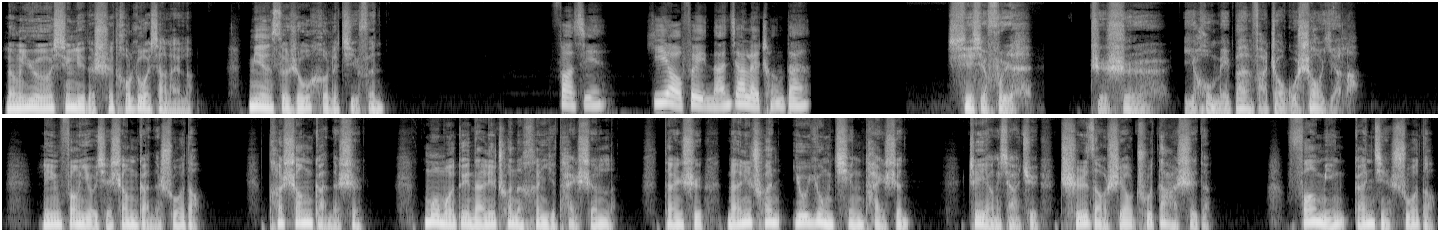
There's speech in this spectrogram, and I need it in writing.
冷月娥心里的石头落下来了，面色柔和了几分。放心，医药费南家来承担。谢谢夫人，只是以后没办法照顾少爷了。林芳有些伤感的说道：“她伤感的是，默默对南离川的恨意太深了，但是南离川又用情太深，这样下去迟早是要出大事的。”方明赶紧说道：“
